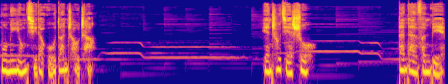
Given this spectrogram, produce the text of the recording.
莫名涌起的无端惆怅。演出结束，淡淡分别，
